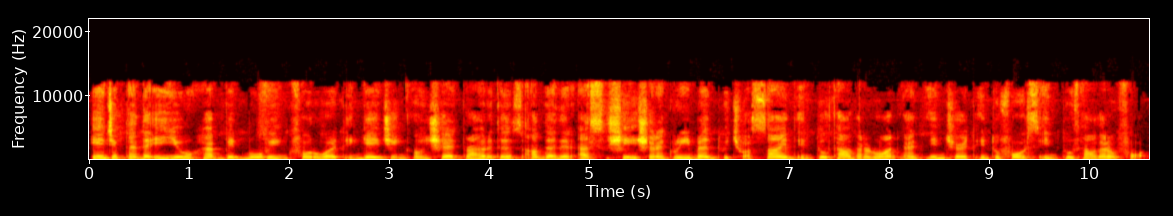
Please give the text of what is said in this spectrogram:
Egypt and the EU have been moving forward engaging on shared priorities under their association agreement which was signed in 2001 and entered into force in 2004.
